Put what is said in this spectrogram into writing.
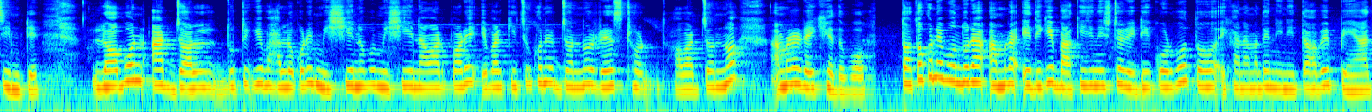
চিমটে। লবণ আর জল দুটিকে ভালো করে মিশিয়ে নেব। মিশিয়ে নেওয়ার পরে এবার কিছুক্ষণের জন্য রেস্ট হওয়ার জন্য আমরা রেখে দেবো। ততক্ষণে বন্ধুরা আমরা এদিকে বাকি জিনিসটা রেডি করব। তো এখানে আমাদের নিয়ে নিতে হবে পেঁয়াজ।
